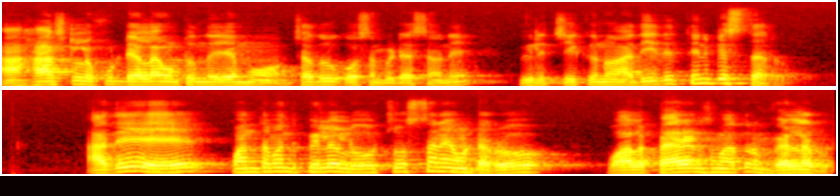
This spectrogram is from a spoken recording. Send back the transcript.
ఆ హాస్టల్లో ఫుడ్ ఎలా ఉంటుందో ఏమో చదువు కోసం పెట్టేస్తామని వీళ్ళు చికెన్ అది ఇది తినిపిస్తారు. అదే కొంతమంది పిల్లలు చూస్తూనే ఉంటారు వాళ్ళ పేరెంట్స్ మాత్రం వెళ్ళరు.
